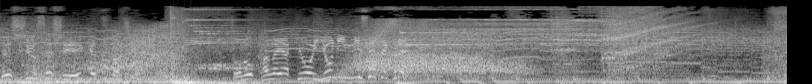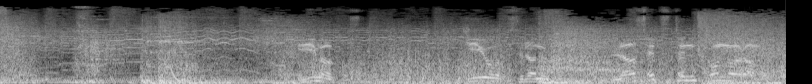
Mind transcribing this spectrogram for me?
結集せし英傑たちその輝きを世に見せてくれ。今こそ義を貫く羅刹天とならん。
